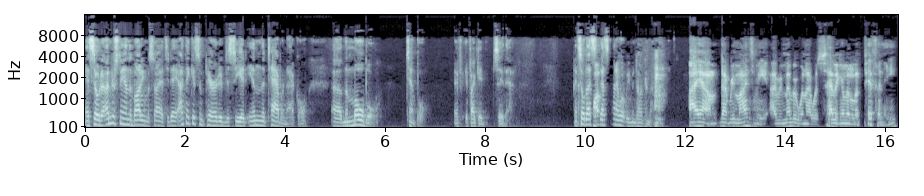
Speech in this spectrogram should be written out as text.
And so to understand the body of Messiah today, I think it's imperative to see it in the tabernacle, uh, the mobile temple, if, if I could say that. And so that's Well- that's kind of what we've been talking about. I um that reminds me, I remember when I was having a little epiphany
